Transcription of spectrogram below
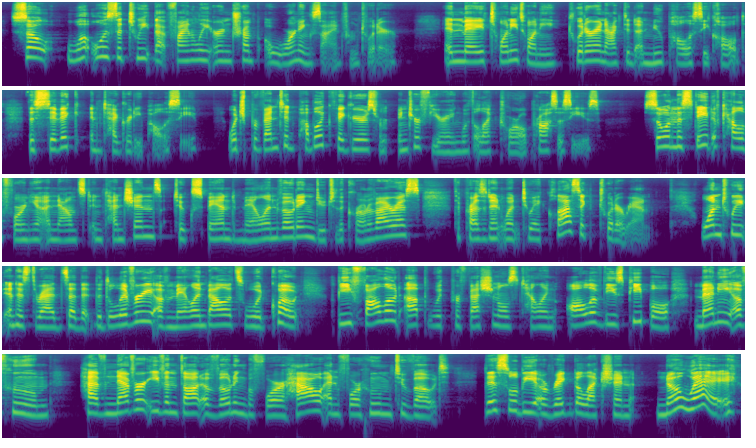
So, what was the tweet that finally earned Trump a warning sign from Twitter? In May 2020, Twitter enacted a new policy called the Civic Integrity Policy, which prevented public figures from interfering with electoral processes. So, when the state of California announced intentions to expand mail in voting due to the coronavirus, the president went to a classic Twitter rant. One tweet in his thread said that the delivery of mail in ballots would, quote, be followed up with professionals telling all of these people, many of whom have never even thought of voting before, how and for whom to vote. This will be a rigged election. No way.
